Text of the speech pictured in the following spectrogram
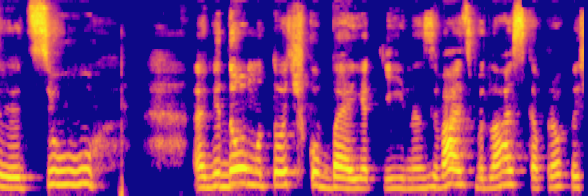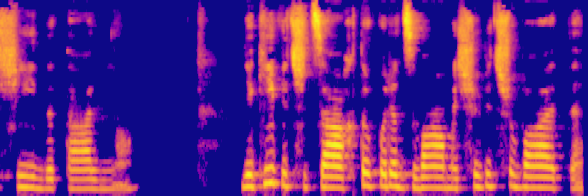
е, цю е, відому точку Б, як її називають, будь ласка, пропишіть детально. Які відчуття, хто поряд з вами, що відчуваєте,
